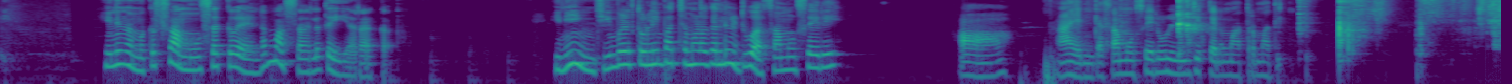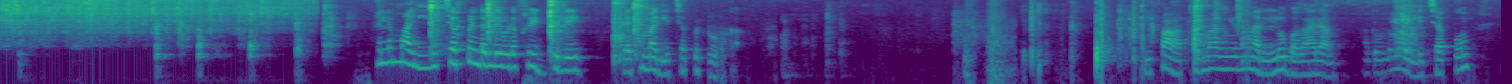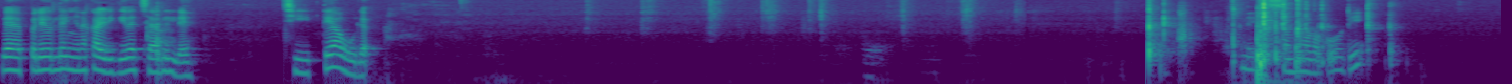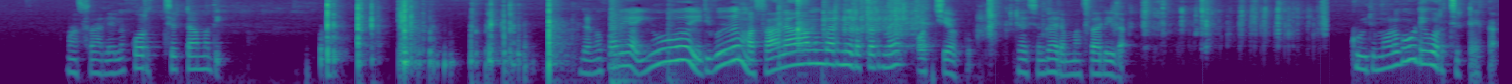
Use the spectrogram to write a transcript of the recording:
ഇനി നമുക്ക് സമൂസക്ക് വേണ്ട മസാല തയ്യാറാക്കാം. ഇനി ഇഞ്ചിയും വെളുത്തുള്ളിയും പച്ചമുളകെല്ലാം ഇടുക സമൂസയിൽ ആ ആ എന്റെ സമൂസയിൽ ഉള്ളിയും ചിക്കനും മാത്രം മതി. നല്ല മല്ലിച്ചപ്പ് ഉണ്ടല്ലോ ഇവിടെ ഫ്രിഡ്ജിൽ ലേശം മല്ലിച്ചപ്പ് ഇട്ട് കൊടുക്കാം. ഈ പാത്രം വാങ്ങിയത് നല്ല ഉപകാരമാണ് അതുകൊണ്ട് മല്ലിച്ചപ്പും വേപ്പിലയെല്ലാം ഇങ്ങനെ കഴുകി വെച്ചാലില്ലേ ചീത്തയാവൂല. ലേശം മുളക് പൊടി മസാലയെല്ലാം കുറച്ചിട്ടാൽ മതി. ഇതങ്ങ് പറയും. അയ്യോ എരിവ് മസാല എന്നും പറഞ്ഞ് ഇടക്കിടന്ന് ഒച്ചയാക്കും. ലേശം ഗരം മസാല ഇടാം. കുരുമുളക് പൊടി കുറച്ചിട്ടേക്കാം.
